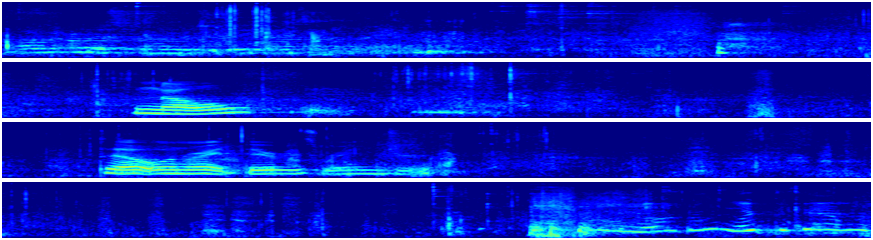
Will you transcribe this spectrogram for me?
I'll go this one, which is the next one. No. That one right there is Ranger. no, don't lick the camera.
